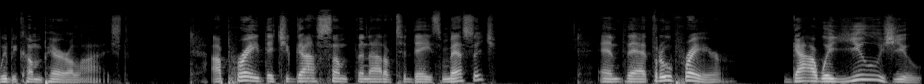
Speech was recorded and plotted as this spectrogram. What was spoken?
we become paralyzed. I pray that you got something out of today's message and that through prayer, God will use you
